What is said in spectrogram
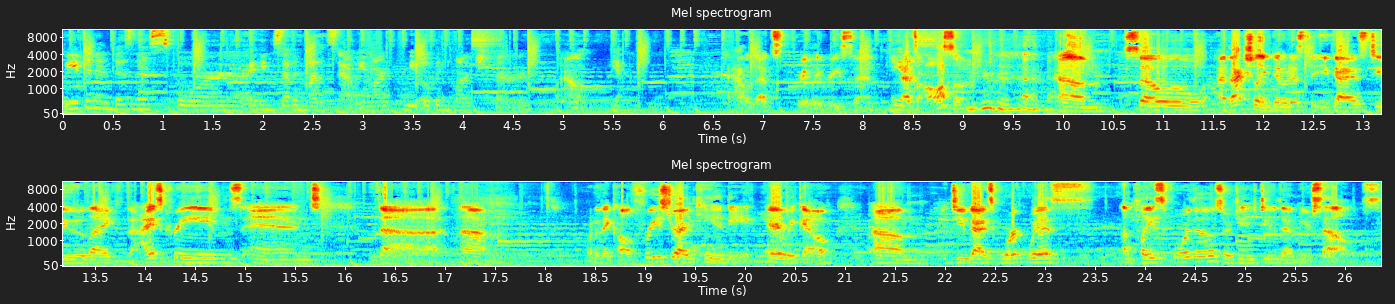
We've been in business for I think seven months now. We mar- we opened March third. Wow. Yeah. Wow, that's really recent. Yeah. That's awesome. um, so I've actually noticed that you guys do like the ice creams and the um, what are they called? Freeze dried candy. Yeah. There we go. Um, do you guys work with a place for those, or do you do them yourselves?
